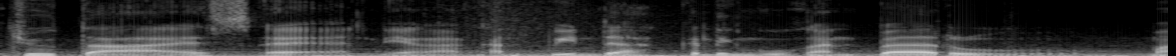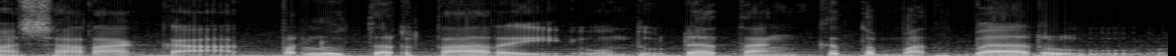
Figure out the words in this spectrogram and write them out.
juta ASN yang akan pindah ke lingkungan baru. Masyarakat perlu tertarik untuk datang ke tempat baru.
